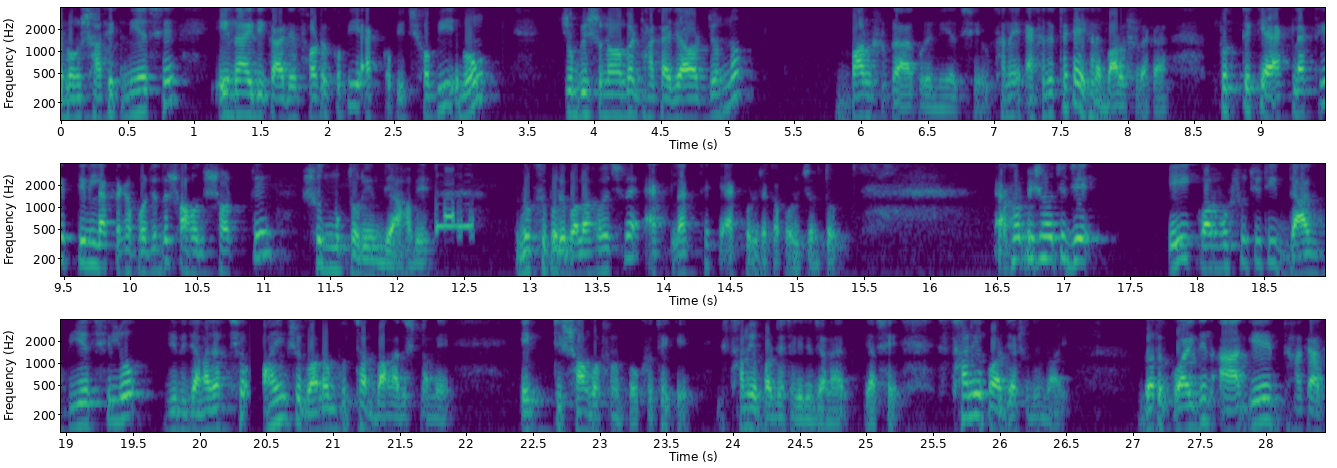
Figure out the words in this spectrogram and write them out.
এবং সাথে নিয়েছে এনআইডি কার্ডের ফটোকপি এক কপি ছবি এবং চব্বিশে নভেম্বর ঢাকায় যাওয়ার জন্য বারোশো টাকা করে নিয়েছে। ওখানে এক হাজার টাকা, এখানে বারোশো টাকা। প্রত্যেককে এক লাখ থেকে তিন লাখ টাকা পর্যন্ত সহজ শর্তে সুদমুক্ত ঋণ দেওয়া হবে। লক্ষ্মীপুরে বলা হয়েছিল এক লাখ থেকে এক কোটি টাকা পর্যন্ত। এখন বিষয় হচ্ছে যে এই কর্মসূচিটি ডাক দিয়েছিল, যেটি জানা যাচ্ছে, অহিংস গণভ্যুত্থান বাংলাদেশ নামে। একটি সংগঠনের পক্ষ থেকে, স্থানীয় পর্যায় থেকে যে জানা গেছে, স্থানীয় পর্যায়ে শুধু নয়, গত কয়েকদিন আগে ঢাকার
